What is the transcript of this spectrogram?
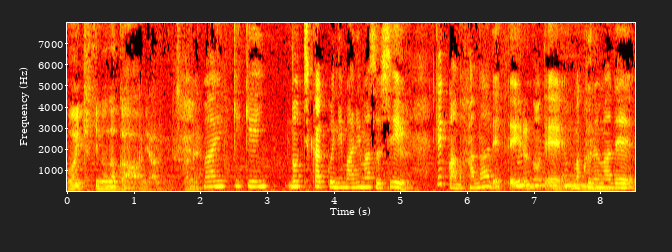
ワイキキの中にあるんですかね？い、ワイキキの近くにもありますし、結構あの離れているので、まあ、車で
